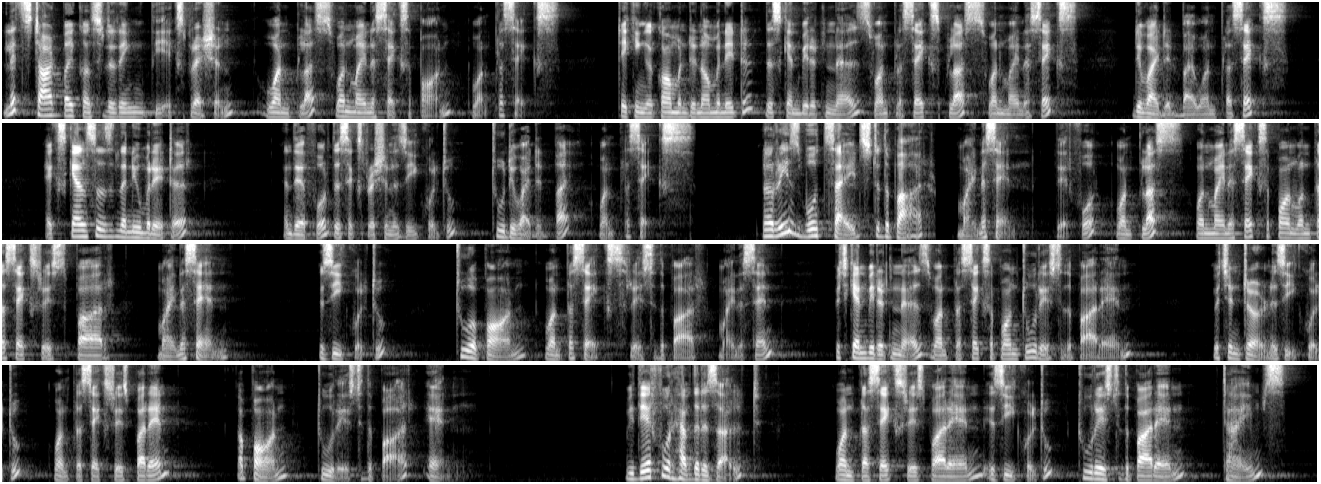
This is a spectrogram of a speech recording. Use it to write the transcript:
Let's start by considering the expression 1 plus 1 minus x upon 1 plus x. Taking a common denominator, this can be written as 1 plus x plus 1 minus x divided by 1 plus x. x cancels in the numerator and therefore this expression is equal to 2 divided by 1 plus x. Now raise both sides to the power minus n. Therefore 1 plus 1 minus x upon 1 plus x raised to the power minus n is equal to 2 upon 1 plus x raised to the power minus n which can be written as 1 plus x upon 2 raised to the power n which in turn is equal to 1 plus x raised power n upon 2 raised to the power n. We therefore have the result 1 plus x raised power n is equal to 2 raised to the power n times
